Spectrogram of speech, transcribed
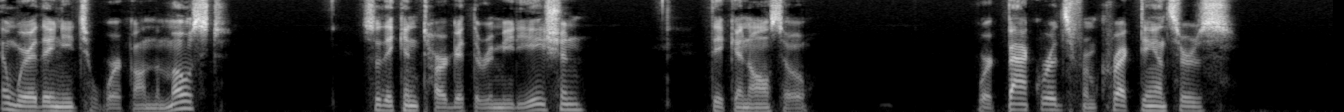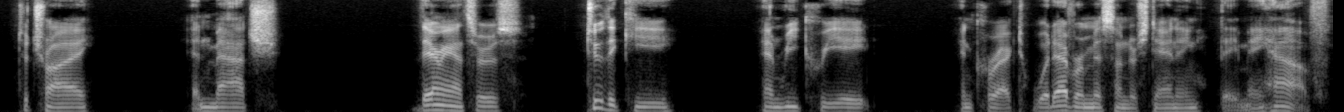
and where they need to work on the most. So they can target the remediation. They can also work backwards from correct answers to try and match their answers to the key and recreate and correct whatever misunderstanding they may have.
